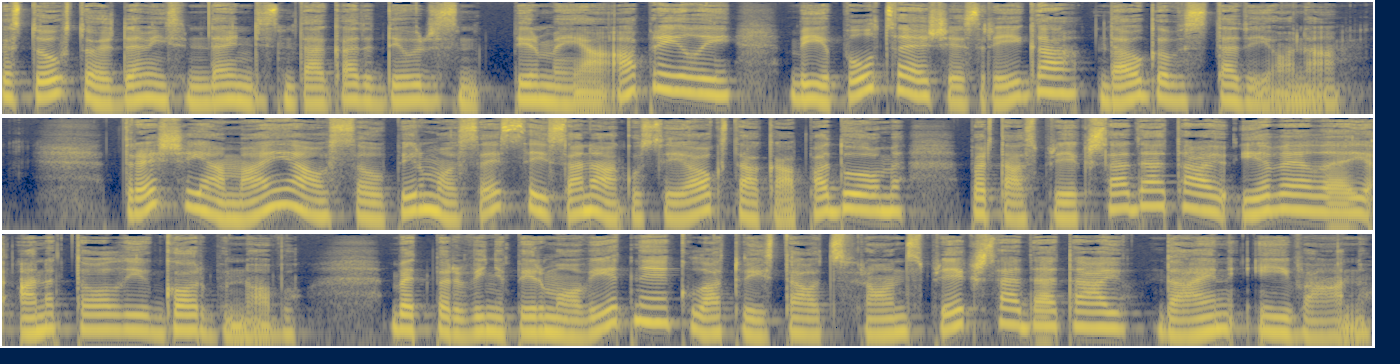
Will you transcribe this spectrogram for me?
kas 1990. gada 21. aprīlī bija pulcējušies Rīgā Daugavas stadionā. 3. maijā uz savu pirmo sesiju sanākusī augstākā padome par tās priekšsēdētāju ievēlēja Anatoliju Gorbunovu, bet par viņa pirmo vietnieku Latvijas Tautas frontes priekšsēdētāju Daini Īvānu.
